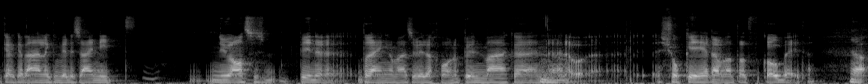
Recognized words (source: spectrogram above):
kijk, uiteindelijk willen zij niet nuances binnenbrengen, maar ze willen gewoon een punt maken en, Ja. en, eh, chockeren, want dat verkoopt beter. ja,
